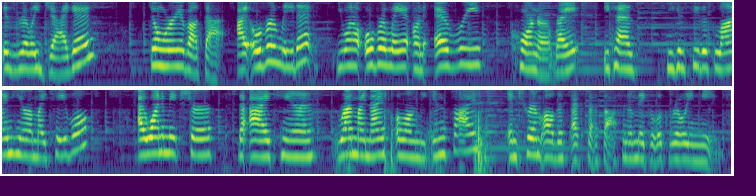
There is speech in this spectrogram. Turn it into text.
is really jagged. Don't worry about that. I overlaid it. You want to overlay it on every corner, right? Because you can see this line here on my table. I want to make sure that I can run my knife along the inside and trim all this excess off and it'll make it look really neat.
